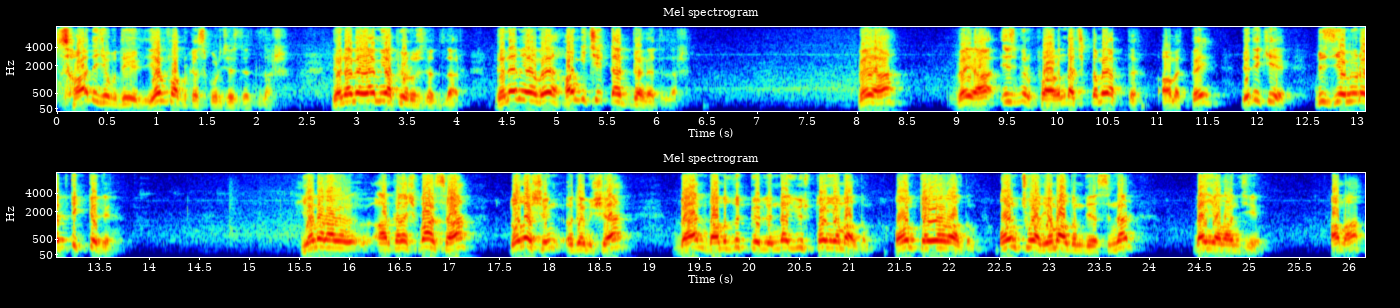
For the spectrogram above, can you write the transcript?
Sadece bu değil. Yem fabrikası kuracağız dediler. Deneme yem yapıyoruz dediler. Deneme yemi hangi çiftler denediler? Veya veya İzmir fuarında açıklama yaptı Ahmet Bey. Dedi ki biz yem ürettik dedi. Yem alan arkadaş varsa dolaşın ödemişe. Ben damızlık birliğinden 100 ton yem aldım. 10 ton yem aldım. 10 çuval yem aldım desinler. Ben yalancıyım. Ama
